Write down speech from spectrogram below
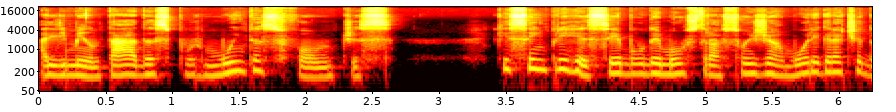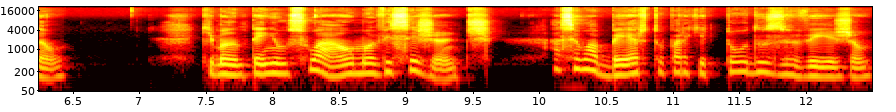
alimentadas por muitas fontes que sempre recebam demonstrações de amor e gratidão, que mantenham sua alma vicejante, a céu aberto para que todos vejam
